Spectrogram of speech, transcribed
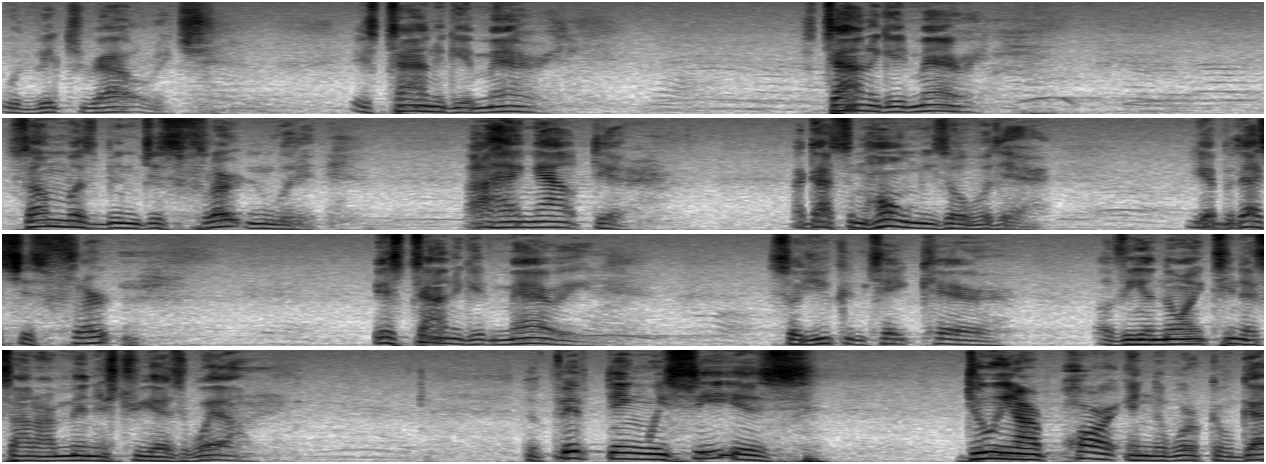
with Victory Outreach. It's time to get married. It's time to get married. Some of us been just flirting with it. I hang out there. I got some homies over there. Yeah, but that's just flirting. It's time to get married so you can take care of the anointing that's on our ministry as well. The fifth thing we see is doing our part in the work of God.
